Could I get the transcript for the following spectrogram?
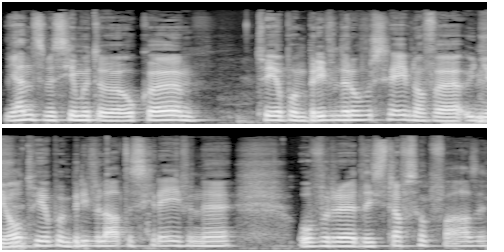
Jens, misschien moeten we ook uh, twee op een brieven erover schrijven, of uh, Union twee op een brieven laten schrijven uh, over die strafschopfase.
